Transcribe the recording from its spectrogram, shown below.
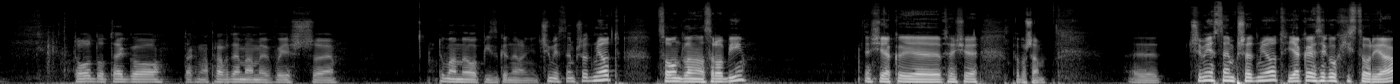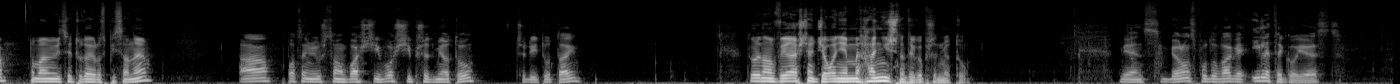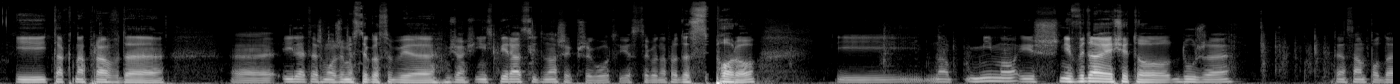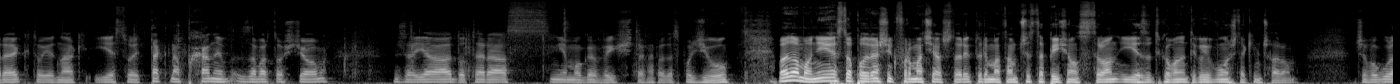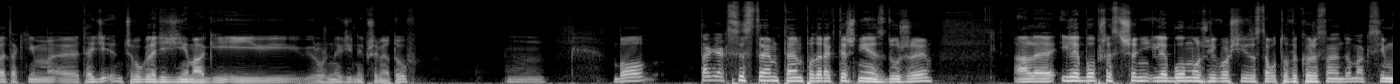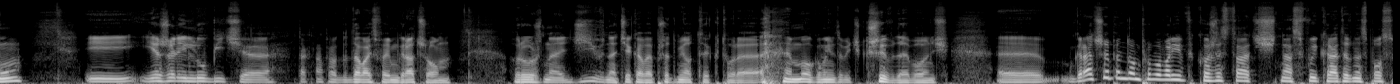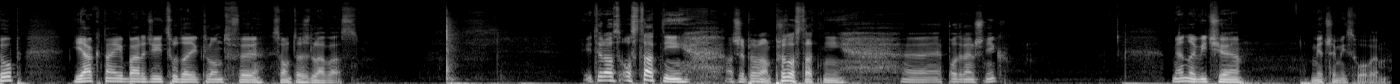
to do tego tak naprawdę mamy jeszcze, tu mamy opis generalnie, czym jest ten przedmiot, co on dla nas robi, w sensie, jak, e, w sensie przepraszam, e, czym jest ten przedmiot, jaka jest jego historia, to mamy więcej tutaj rozpisane, a potem już są właściwości przedmiotu, czyli tutaj, które nam wyjaśnia działanie mechaniczne tego przedmiotu. Więc biorąc pod uwagę, ile tego jest i tak naprawdę e, ile też możemy z tego sobie wziąć inspiracji do naszych przygód, jest tego naprawdę sporo. I no, mimo iż nie wydaje się to duże, ten sam podarek, to jednak jest tutaj tak napchany zawartością, że ja do teraz nie mogę wyjść tak naprawdę z podziwu. Wiadomo, nie jest to podręcznik w formacie A4, który ma tam 350 stron i jest dedykowany tylko i wyłącznie takim czarom. Czy w ogóle takim, e, tej, czy w ogóle dziedzinie magii i różnych dziwnych przedmiotów. Mm, Bo tak jak system, ten podarek też nie jest duży, ale ile było przestrzeni, ile było możliwości, zostało to wykorzystane do maksimum. I jeżeli lubicie tak naprawdę dawać swoim graczom różne dziwne, ciekawe przedmioty, które mogą im zrobić krzywdę, bądź e, gracze będą próbowali wykorzystać na swój kreatywny sposób, jak najbardziej cuda i klątwy są też dla Was. I teraz ostatni, znaczy, przepraszam, przedostatni e, podręcznik, mianowicie Mieczem i Słowem.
